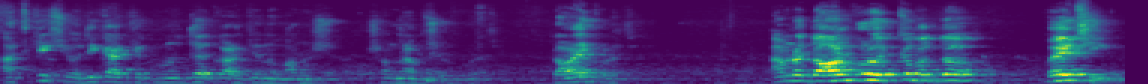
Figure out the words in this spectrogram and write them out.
আজকে সেই অধিকারকে পুনরুদ্ধার করার জন্য মানুষ সংগ্রাম শুরু করেছে, লড়াই করেছে। আমরা দলগুলো ঐক্যবদ্ধ হয়েছি,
